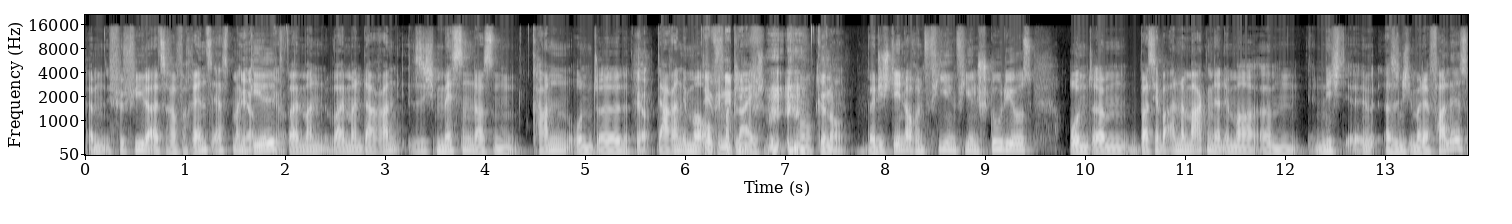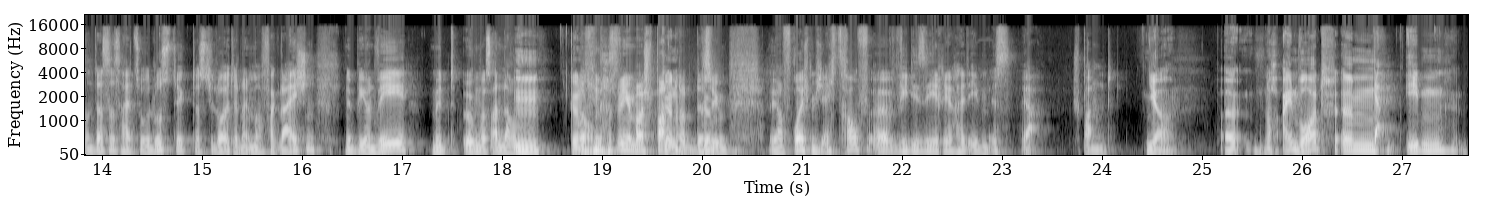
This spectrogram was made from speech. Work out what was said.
ähm, für viele als Referenz erstmal Ja, gilt, ja. weil man, weil man daran sich messen lassen kann und äh, daran immer definitiv. auch vergleichen. ne? Genau. Weil die stehen auch in vielen, vielen Studios und ähm, was ja bei anderen Marken dann immer ähm, nicht, äh, also nicht immer der Fall ist und das ist halt so lustig, dass die Leute dann immer vergleichen, eine B&W mit irgendwas anderem. Genau. Und das finde ich immer spannend Genau, und deswegen ja, freue ich mich echt drauf, äh, wie die Serie halt eben ist. Ja, spannend. Ja, äh, noch ein Wort. Ähm, Ja. Eben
